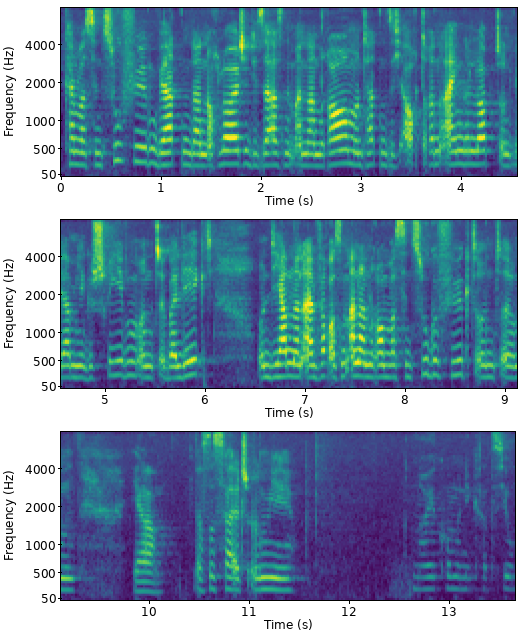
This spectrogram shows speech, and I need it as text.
kann was hinzufügen. Wir hatten dann auch Leute, die saßen im anderen Raum und hatten sich auch daran eingeloggt und wir haben hier geschrieben und überlegt und die haben dann einfach aus dem anderen Raum was hinzugefügt und ähm, ja, das ist halt irgendwie neue Kommunikation.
